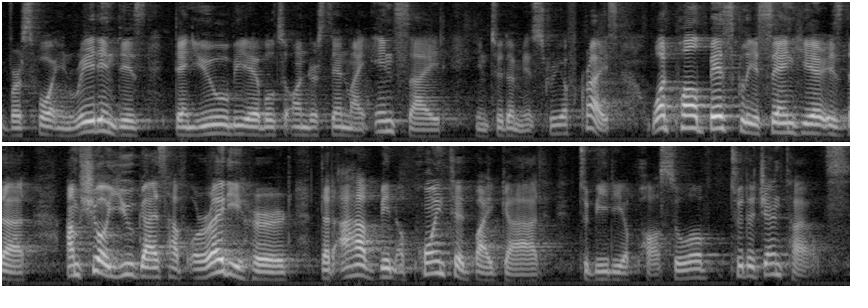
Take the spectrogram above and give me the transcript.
Verse 4 In reading this, then you will be able to understand my insight into the mystery of Christ. What Paul basically is saying here is that I'm sure you guys have already heard that I have been appointed by God to be the apostle of, to the Gentiles.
